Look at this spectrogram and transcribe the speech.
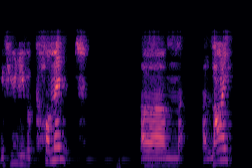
if you leave a comment, um, a like,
